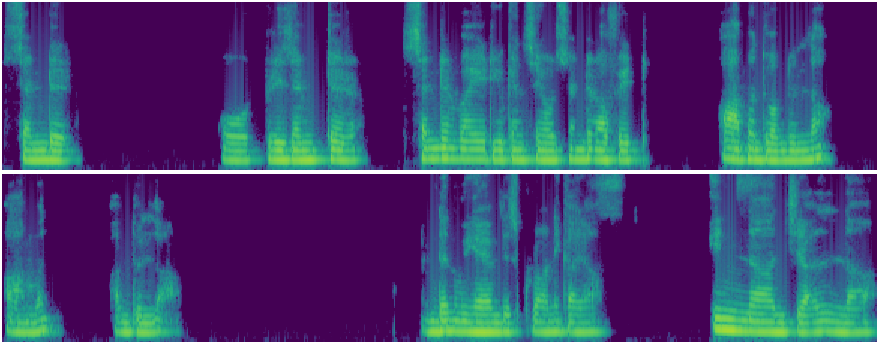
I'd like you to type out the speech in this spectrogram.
sender or presenter. Sender by it, you can say, or sender of it. Ahmad Abdullah. Ahmad Abdullah. And then we have this Quranic ayah. Inna jalna.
